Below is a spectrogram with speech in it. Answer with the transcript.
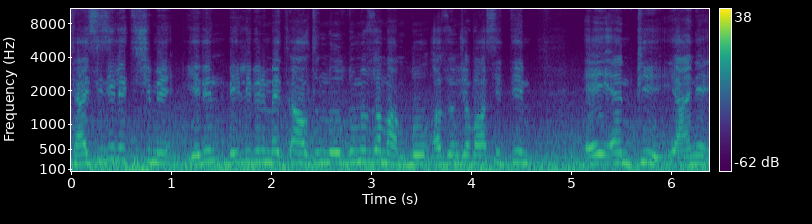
telsiz iletişimi yerin belli bir metre altında olduğunuz zaman bu az önce bahsettiğim AMP yani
